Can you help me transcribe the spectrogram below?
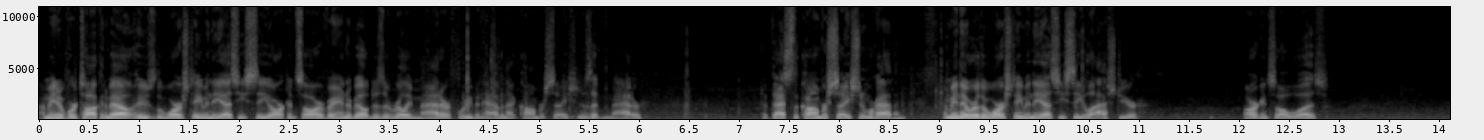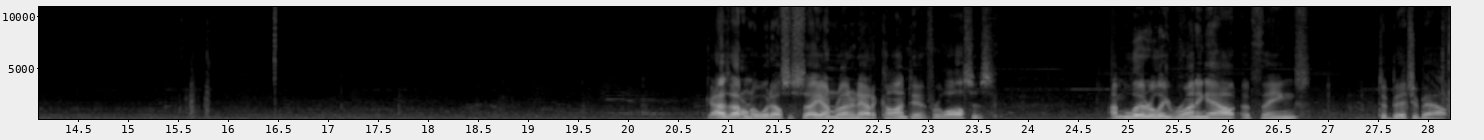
I mean, if we're talking about who's the worst team in the SEC, Arkansas or Vanderbilt, does it really matter if we're even having that conversation? Does it matter? If that's the conversation we're having? I mean, they were the worst team in the SEC last year. Arkansas was. Guys, I don't know what else to say. I'm running out of content for losses. I'm literally running out of things to bitch about.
